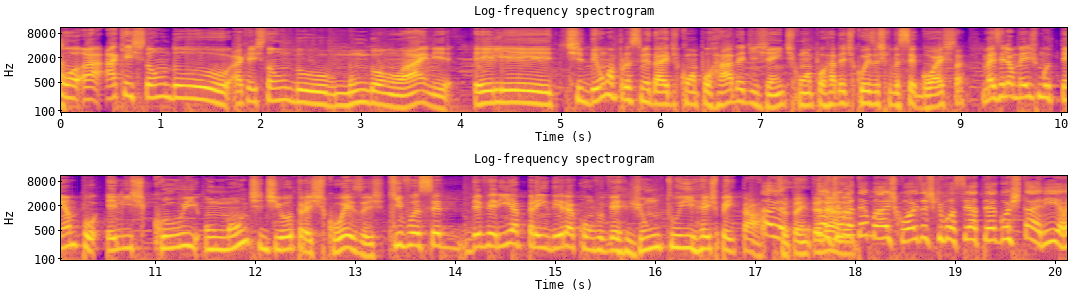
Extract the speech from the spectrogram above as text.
Não, a, a questão do a questão do mundo online, ele te deu uma proximidade com uma porrada de gente, com uma porrada de coisas que você gosta, mas ele ao mesmo tempo ele exclui um monte de outras coisas que você deveria aprender a conviver junto e respeitar. Você tá entendendo? Eu digo até mais coisas que você até gostaria.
